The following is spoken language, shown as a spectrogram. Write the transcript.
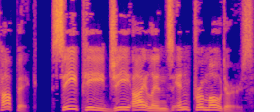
CPG islands in promoters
